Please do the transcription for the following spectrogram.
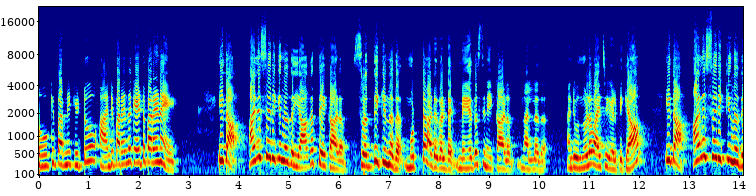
നോക്കി പറഞ്ഞ് കിട്ടൂ. ആന്റി പറയുന്നത് കേട്ട് പറയണേ. ഇതാ അനുസരിക്കുന്നത് യാഗത്തെക്കാളും ശ്രദ്ധിക്കുന്നത് മുട്ടാടുകളുടെ മേധസ്സിനേക്കാളും നല്ലത്. ആന്റി ഒന്നുകൂടെ വായിച്ച് കേൾപ്പിക്കാം. ഇതാ അനുസരിക്കുന്നത്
